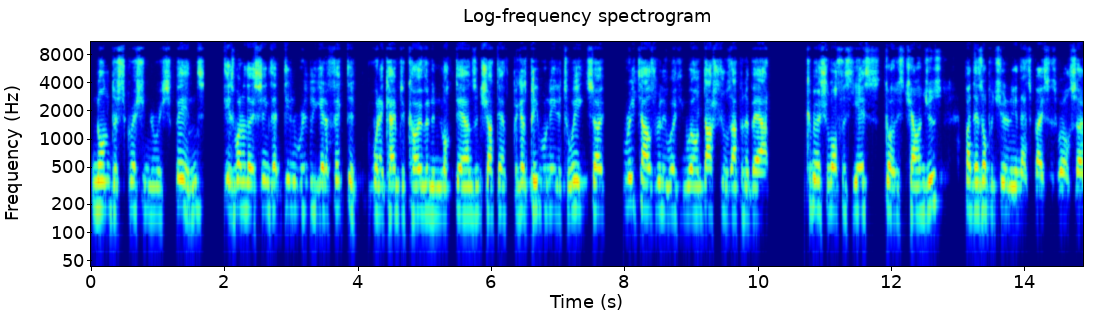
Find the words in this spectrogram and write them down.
non-discretionary spend is one of those things that didn't really get affected when it came to COVID and lockdowns and shutdowns because people needed to eat. So retail's really working well, industrial's up and about. Commercial office, yes, got its challenges, but there's opportunity in that space as well. So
